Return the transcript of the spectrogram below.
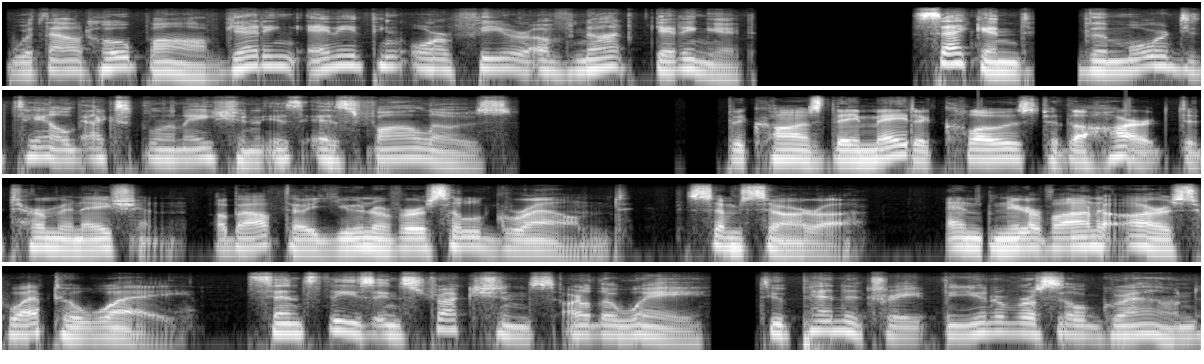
without hope of getting anything or fear of not getting it. Second, the more detailed explanation is as follows. Because they made a close to the heart determination about the universal ground, samsara, and nirvana are swept away. Since these instructions are the way to penetrate the universal ground,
